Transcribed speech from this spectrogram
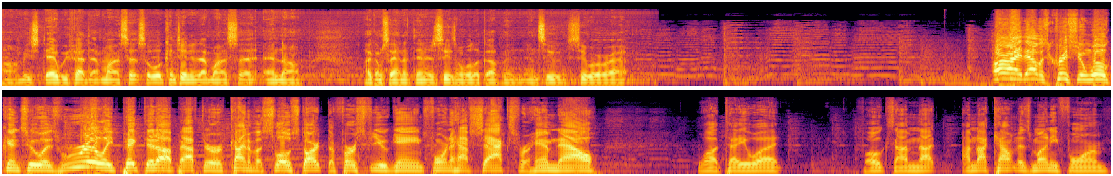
um, each day. We've had that mindset, so we'll continue that mindset. And um, like I'm saying, at the end of the season, we'll look up and, and see see where we're at. All right, that was Christian Wilkins, who has really picked it up after kind of a slow start the first few games. Four and a half sacks for him now. Well, I'll tell you what, folks, I'm not I'm not counting his money for him.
